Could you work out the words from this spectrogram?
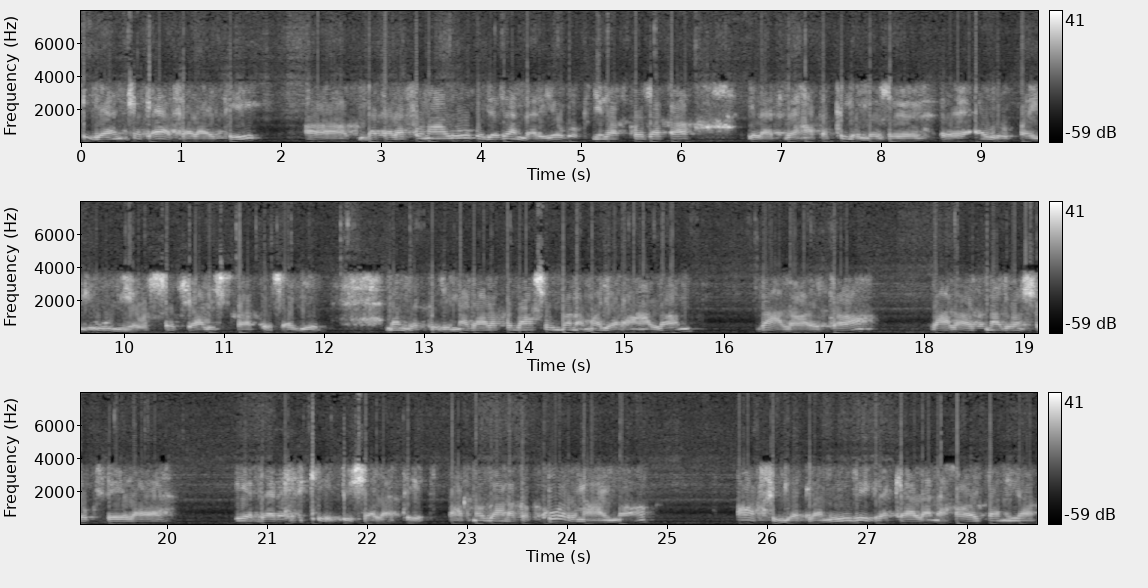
Igen, csak elfelejti, a betelefonáló, hogy az emberi jogok nyilatkozata, illetve hát a különböző Európai Uniós szociális kart és egyéb nemzetközi megállapodásokban a magyar állam vállalta, vállalt nagyon sokféle érdek képviseletét. Tehát magának a kormánynak átfüggetlenül végre kellene hajtania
